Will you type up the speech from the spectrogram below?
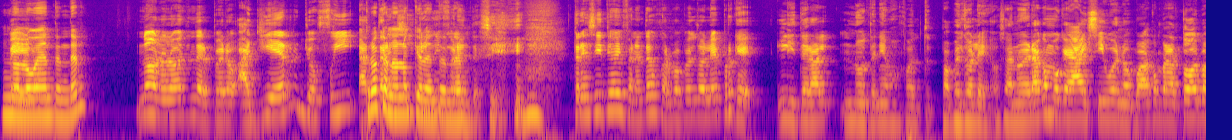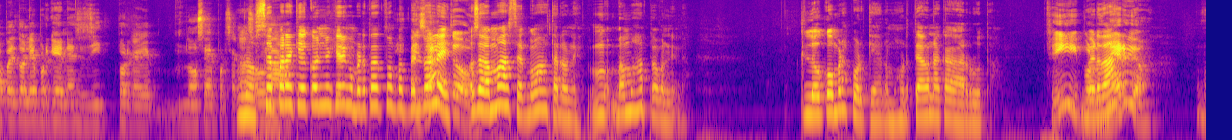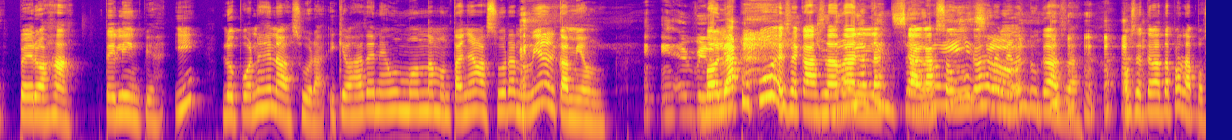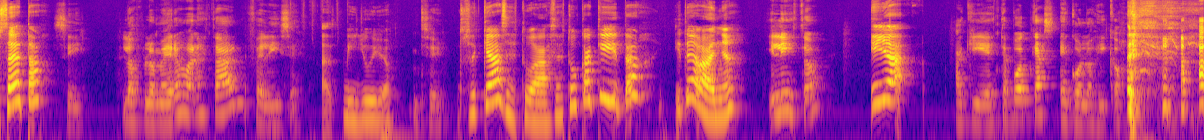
No Pero- lo voy a entender. No, no lo voy a entender, pero ayer yo fui a Creo que no lo quiero entender. sí. Tres sitios diferentes a buscar papel tolé porque literal no teníamos papel, tolé. O sea, no era como que, ay, sí, bueno, voy a comprar todo el papel tolé porque necesito, porque, no sé, por si acaso No sé una- para qué coño quieren comprar tanto papel toalé. O sea, vamos a hacer, vamos a estar honestos. Vamos- a ponerla. Lo compras porque a lo mejor te da una cagarruta. Sí, por ¿Verdad? nervio. Pero ajá, te limpias y lo pones en la basura. Y que vas a tener un, una montaña de basura, no viene el camión. Va a pupú de esa casa, no había tal, la pensado cagazón que vas a tener en tu casa. O se te va a tapar la poseta. Sí, los plomeros van a estar felices. ah, Billuyo. Sí. Entonces, ¿qué haces? Tú haces tu caquita y te bañas. Y listo. Y ya. Aquí este podcast ecológico.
